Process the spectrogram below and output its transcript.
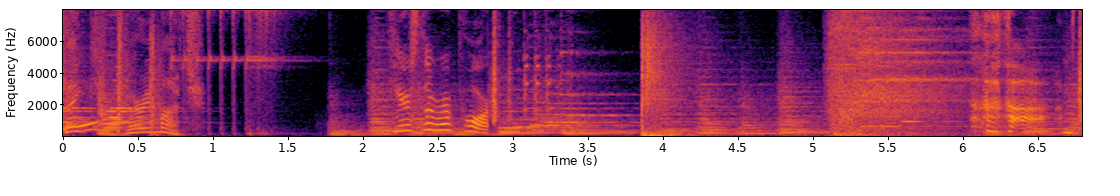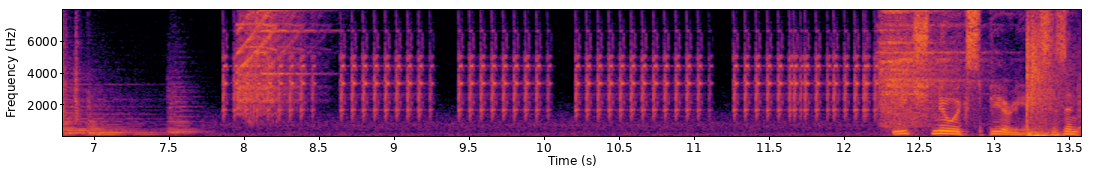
Thank you very much. Here's the report. Each new experience is an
